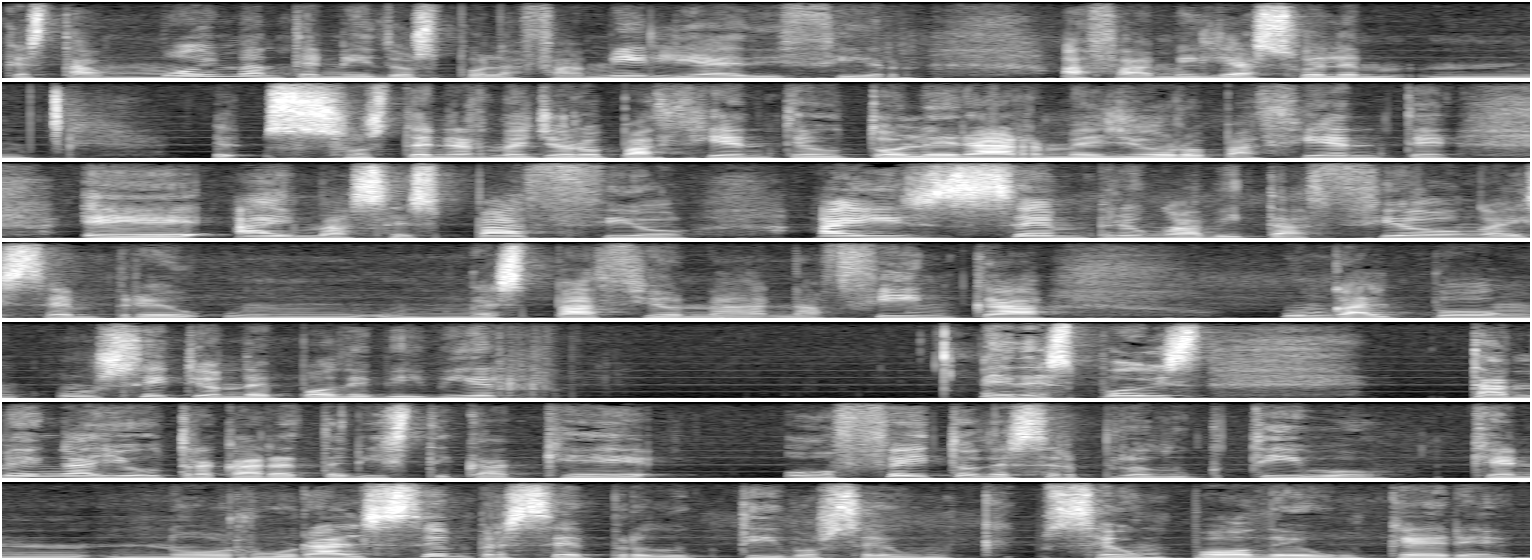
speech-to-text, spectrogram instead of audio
que están moi mantenidos pola familia, é dicir, a familia suele mm, sostener mellor o paciente ou tolerar mellor o paciente, eh, hai máis espacio, hai sempre unha habitación, hai sempre un, un espacio na, na finca, un galpón, un sitio onde pode vivir. E despois tamén hai outra característica que é o feito de ser productivo, que no rural sempre se é productivo, se un, se un pode, un quere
